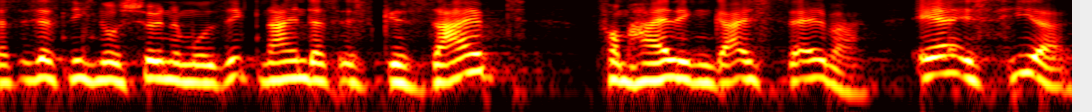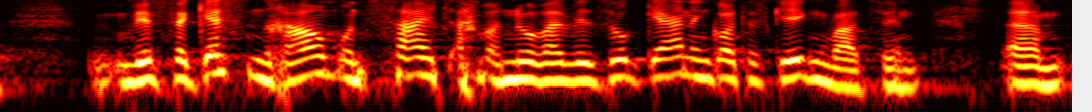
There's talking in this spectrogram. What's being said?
das ist jetzt nicht nur schöne Musik, nein, das ist gesalbt vom Heiligen Geist selber. Er ist hier. Wir vergessen Raum und Zeit einfach nur, weil wir so gerne in Gottes Gegenwart sind. Ähm,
